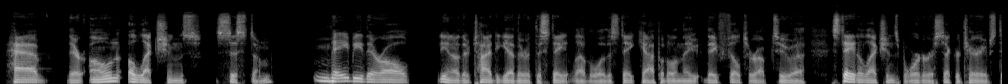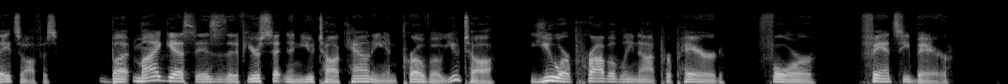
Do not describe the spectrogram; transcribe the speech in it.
have their own elections system. Maybe they're all you know they're tied together at the state level or the state capital and they they filter up to a state elections board or a secretary of state's office but my guess is, is that if you're sitting in Utah County in Provo, Utah, you are probably not prepared for Fancy Bear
